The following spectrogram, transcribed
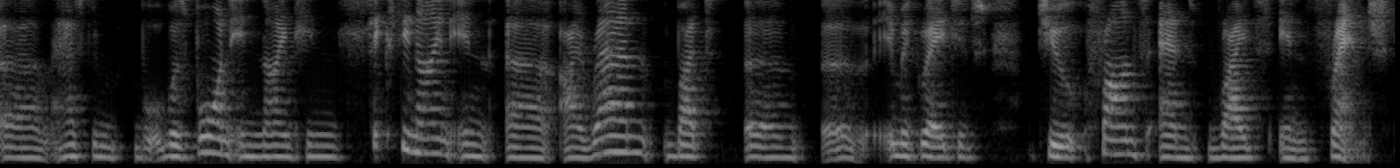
uh, has been was born in 1969 in uh, Iran, but um, uh, immigrated to France and writes in French.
